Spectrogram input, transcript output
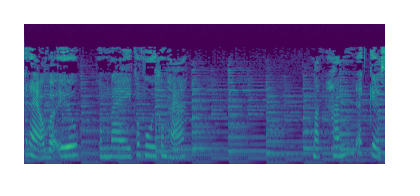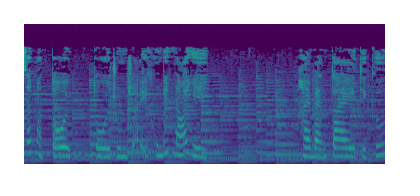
Thế nào vợ yêu? Hôm nay có vui không hả? Mặt hắn đã kề sát mặt tôi. Tôi run rẩy không biết nói gì. Hai bàn tay thì cứ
